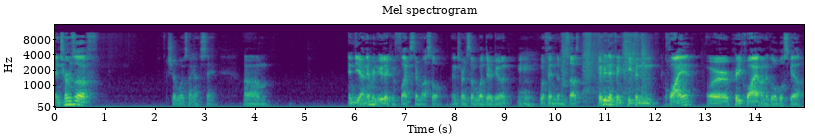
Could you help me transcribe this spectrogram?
In terms of shit, what was I gonna say? Um, India, I never knew they could flex their muscle in terms of what they're doing within themselves. Maybe they've been keeping quiet or pretty quiet on a global scale.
